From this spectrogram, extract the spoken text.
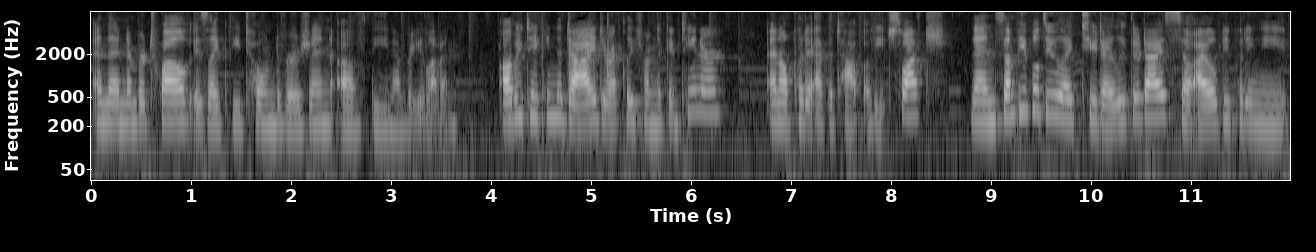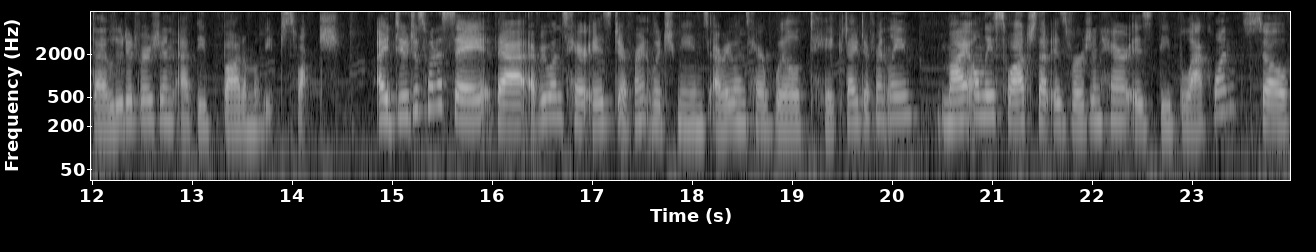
And then number 12 is like the toned version of the number 11. I'll be taking the dye directly from the container and I'll put it at the top of each swatch. Then some people do like to dilute their dyes, so I will be putting the diluted version at the bottom of each swatch. I do just want to say that everyone's hair is different, which means everyone's hair will take dye differently. My only swatch that is virgin hair is the black one, so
